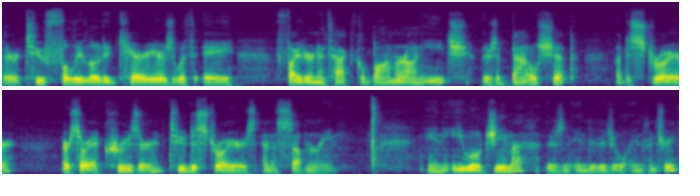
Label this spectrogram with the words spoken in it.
there are two fully loaded carriers with a fighter and a tactical bomber on each. There's a battleship, a destroyer, or sorry, a cruiser, two destroyers, and a submarine. In Iwo Jima, there's an individual infantry.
